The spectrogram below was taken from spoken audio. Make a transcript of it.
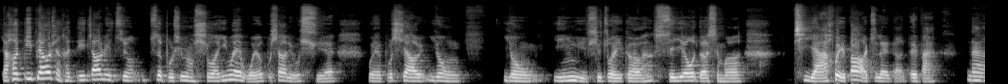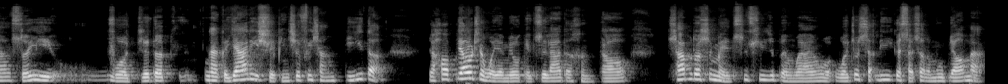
然后低标准和低焦虑这用这不是用说，因为我又不是要留学，我也不是要用用英语去做一个 CEO 的什么 PR 汇报之类的，对吧？那所以我觉得那个压力水平是非常低的，然后标准我也没有给自拉得很高，差不多是每次去日本玩，我我就想立一个小小的目标嘛，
